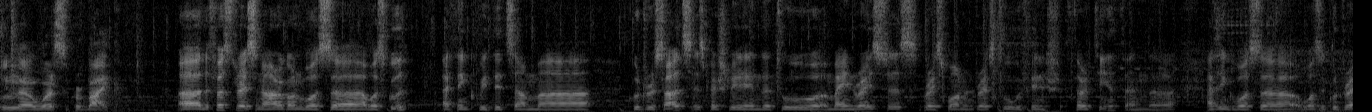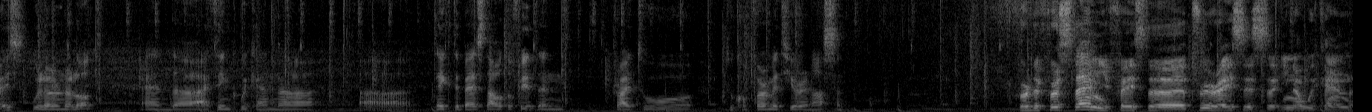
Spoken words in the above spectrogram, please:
in World Superbike? Uh, the first race in Aragon was uh, was good. I think we did some uh, good results, especially in the two main races, race one and race two. We finished 13th, and uh, I think it was uh, was a good race. We learned a lot, and I think we can take the best out of it and try to to confirm it here in Assen. For the first time, you faced three races in a weekend.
